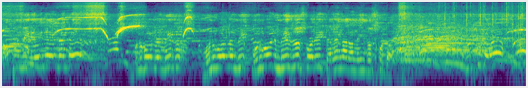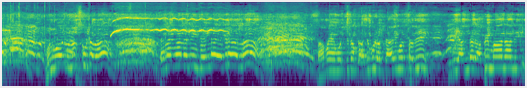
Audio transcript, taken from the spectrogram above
అప్పుడు మీరు ఏం చేయాలంటే మునుగోడులో మీరు మునుగోడులో మీ మునుగోడు మీరు చూసుకొని తెలంగాణ నేను చూసుకుంటా. చూసుకుంటావా? మునుగోడు చూసుకుంటారా తెలంగాణ నీ జెండా ఎగరాలా? సమయం వచ్చినప్పుడు అది కూడా టైం వస్తుంది. మీ అందరి అభిమానానికి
